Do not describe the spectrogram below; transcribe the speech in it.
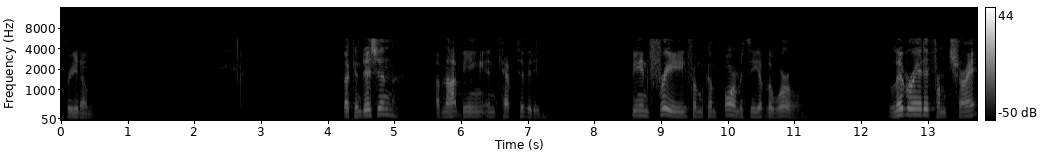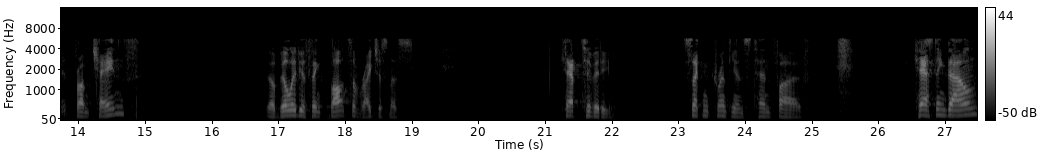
freedom? The condition of not being in captivity, being free from conformity of the world, liberated from, tra- from chains, the ability to think thoughts of righteousness, captivity. 2 Corinthians 10:5 casting down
